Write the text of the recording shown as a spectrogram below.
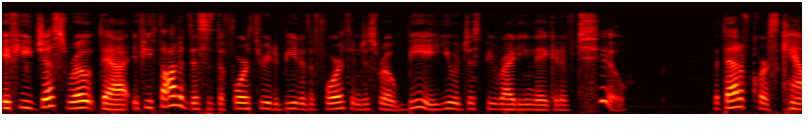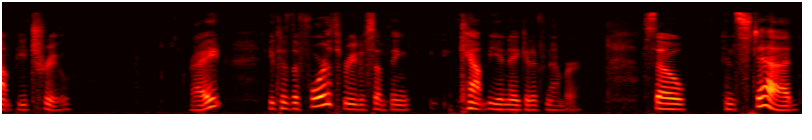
if you just wrote that, if you thought of this as the fourth root of b to the fourth and just wrote b, you would just be writing negative 2. But that, of course, can't be true, right? Because the fourth root of something can't be a negative number. So instead,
